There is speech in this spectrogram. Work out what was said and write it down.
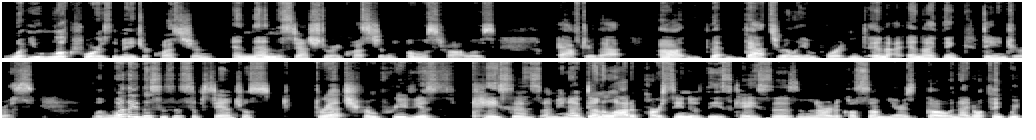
what you look for is the major question and then the statutory question almost follows after that. Uh, that that's really important and and I think dangerous. Whether this is a substantial stretch from previous cases. I mean, I've done a lot of parsing of these cases in an article some years ago, and I don't think we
